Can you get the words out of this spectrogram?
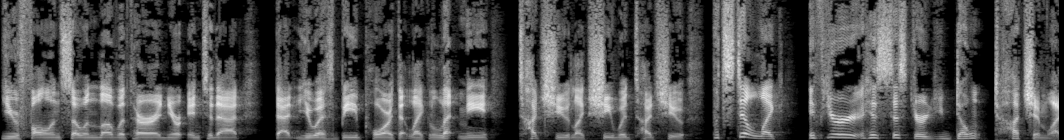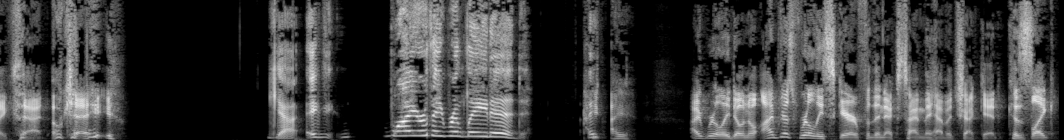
you've fallen so in love with her, and you're into that that USB port that like let me touch you like she would touch you. But still, like, if you're his sister, you don't touch him like that, okay? Yeah. Why are they related? I, I I really don't know. I'm just really scared for the next time they have a check in because, like,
